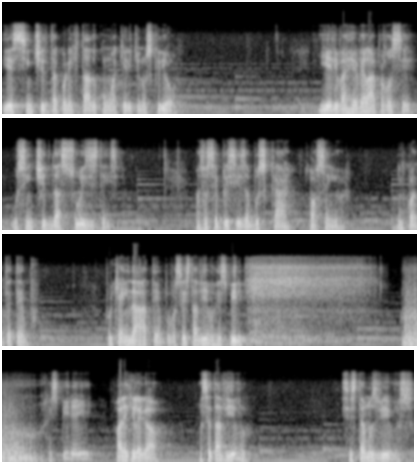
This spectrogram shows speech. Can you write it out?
E esse sentido está conectado com aquele que nos criou e ele vai revelar para você o sentido da sua existência. Mas você precisa buscar ao Senhor enquanto é tempo. Porque ainda há tempo. Você está vivo, respire. Respire aí. Olha que legal. Você está vivo. Se estamos vivos,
